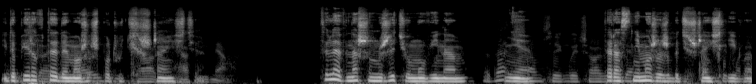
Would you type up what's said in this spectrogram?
i dopiero wtedy możesz poczuć szczęście. Tyle w naszym życiu mówi nam: Nie, teraz nie możesz być szczęśliwy.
